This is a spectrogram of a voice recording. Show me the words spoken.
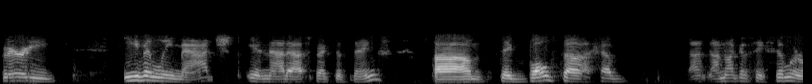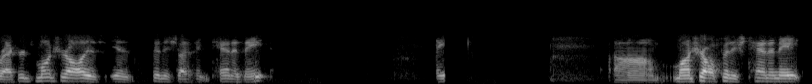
very evenly matched in that aspect of things. Um, they both uh, have I'm- not going to say similar records. Montreal is is finished, I think, ten and eight. Um, Montreal finished ten and eight,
